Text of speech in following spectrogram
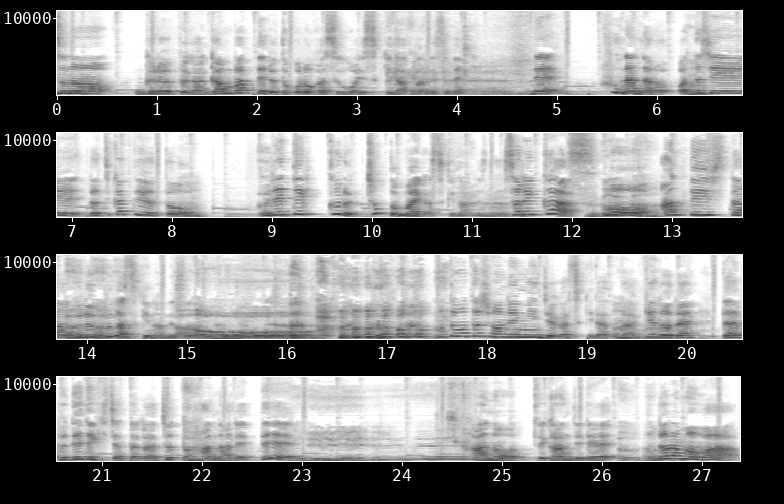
そのグループが頑張ってるところがすごい好きだったんですね。で、なんだろう、私、どっちかっていうと、うん。売れてくるちょっと前が好きなんです。うん。それか、もう安定したグループが好きなんです。もともと少年忍者が好きだった、うんけどだい、だいぶ出てきちゃったからちょっと離れて、へー。あの、って感じで、うんうん。ドラマは、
